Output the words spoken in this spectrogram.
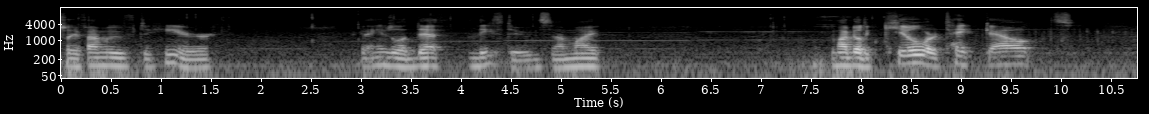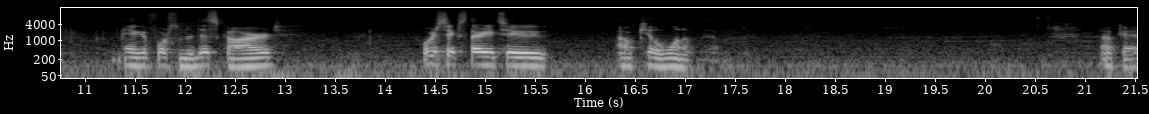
Actually, if I move to here, I can Angel of Death these dudes, and I might might be able to kill or take out. Could force them to discard. 46, 32. I'll kill one of them. Okay,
